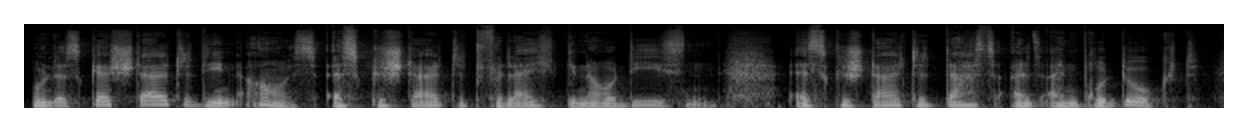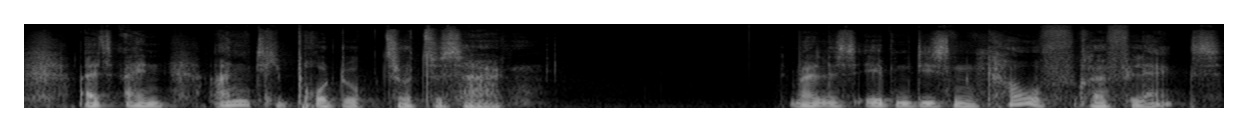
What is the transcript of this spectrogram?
Und es gestaltet ihn aus. Es gestaltet vielleicht genau diesen. Es gestaltet das als ein Produkt, als ein Antiprodukt sozusagen weil es eben diesen Kaufreflex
